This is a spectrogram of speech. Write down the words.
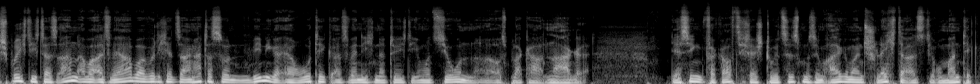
spricht dich das an, aber als Werber würde ich jetzt sagen, hat das so weniger Erotik, als wenn ich natürlich die Emotionen aus Plakat nagel. Deswegen verkauft sich der Stoizismus im Allgemeinen schlechter als die Romantik.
